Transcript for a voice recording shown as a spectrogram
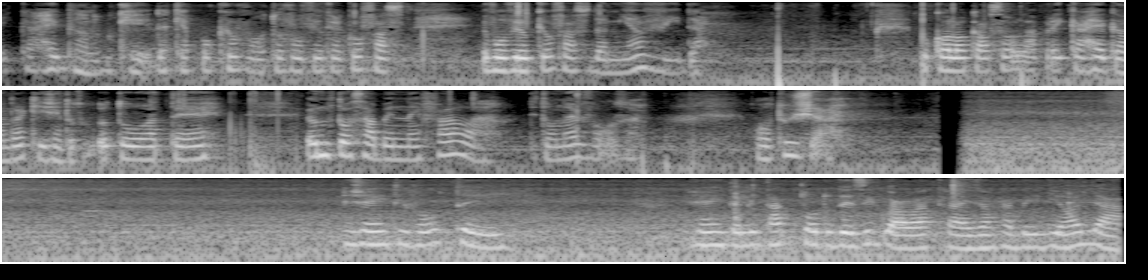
ir carregando, porque daqui a pouco eu volto. Eu vou ver o que, é que eu faço. Eu vou ver o que eu faço da minha vida. Vou colocar o celular pra ir carregando aqui, gente. Eu tô, eu tô até... Eu não tô sabendo nem falar, de tão nervosa. Volto já. Gente, voltei. Gente, ele tá todo desigual atrás, eu acabei de olhar.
